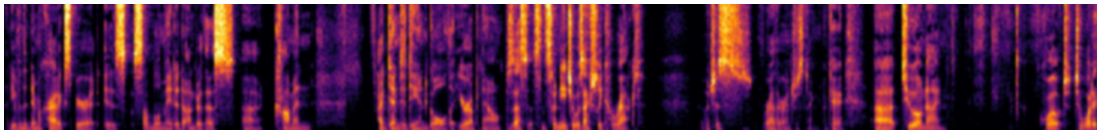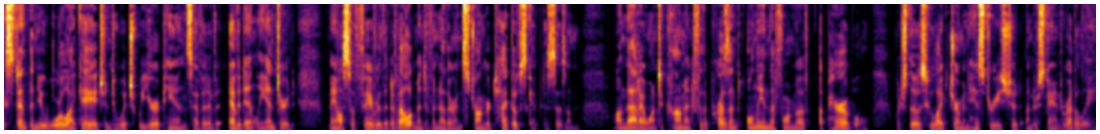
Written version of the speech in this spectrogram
That even the democratic spirit is sublimated under this uh, common identity and goal that Europe now possesses. And so Nietzsche was actually correct, which is rather interesting. Okay, uh, 209. Quote, to what extent the new warlike age into which we Europeans have evidently entered may also favor the development of another and stronger type of skepticism. On that, I want to comment for the present only in the form of a parable, which those who like German history should understand readily.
